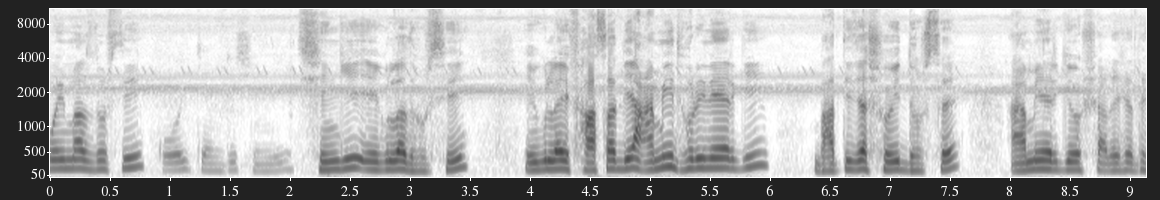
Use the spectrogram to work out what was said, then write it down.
কই মাছ ধরছি? কই চেংটি শিঙ্গি। শিঙ্গি এগুলা ধরছি। এগুলাই ফাঁসা দিয়ে আমি ধরি নাই আর কি। ভাতিজা শহীদ ধরছে। আমি আর কি ওর সাথে সাথে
